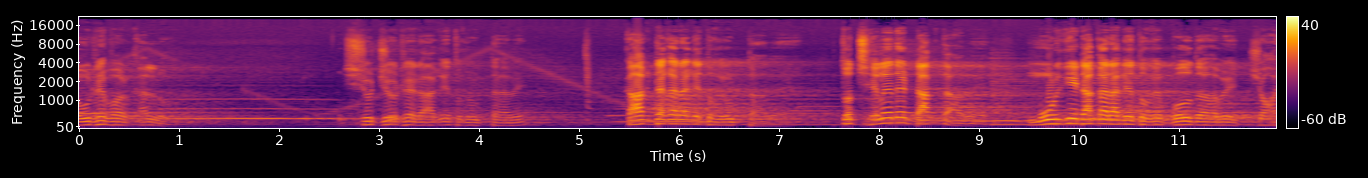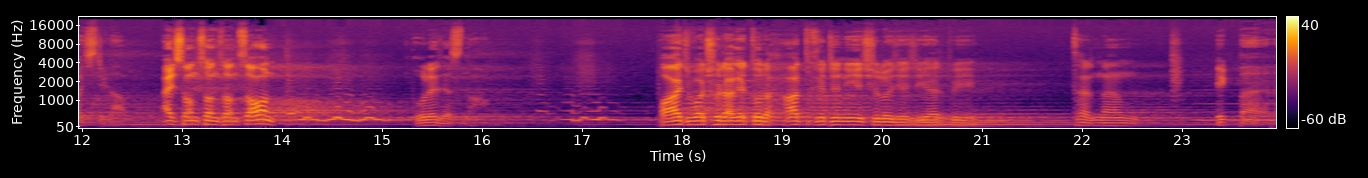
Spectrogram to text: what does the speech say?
উঠে পর কাল্লু। সূর্য ওঠার আগে তোকে উঠতে হবে। কাক ডাকার আগে তোকে উঠতে হবে। তোর ছেলেদের ডাকতে হবে। মুরগি ডাকার আগে তোকে বলতে হবে, জয় শ্রীরাম। আই শোন শোন শোন শোন। ভুলে যাস না। পাঁচ বছর আগে তোর হাত কেটে নিয়েছিল যে জিআরপি তার নাম ইকবাল।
